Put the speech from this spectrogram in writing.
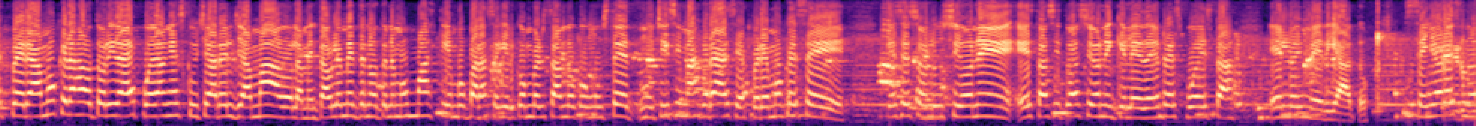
esperamos que las autoridades puedan escuchar el llamado. Lamentablemente no tenemos más tiempo para seguir conversando con usted. Muchísimas gracias. Esperemos que se, que se solucione esta situación y que le den respuesta en lo inmediato. Señores, no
